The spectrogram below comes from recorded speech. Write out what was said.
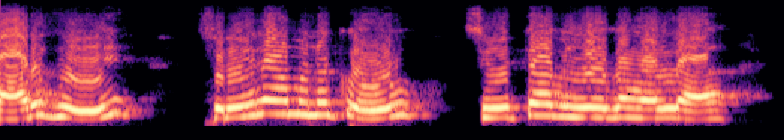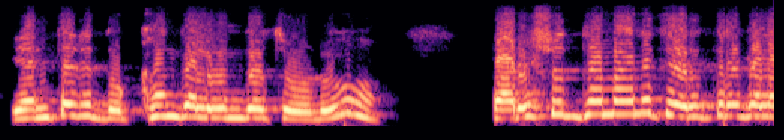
సారథి శ్రీరామునకు సీతా వియోగం వల్ల ఎంతటి దుఃఖం కలిగిందో చూడు. పరిశుద్ధమైన చరిత్ర గల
